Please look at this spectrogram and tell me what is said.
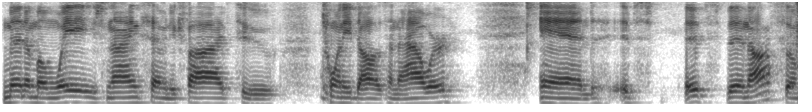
minimum wage 975 to $20 an hour. And it's it's been awesome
